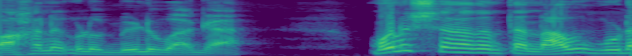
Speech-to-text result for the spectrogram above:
ವಾಹನಗಳು ಬೀಳುವಾಗ ಮನುಷ್ಯರಾದಂಥ ನಾವು ಕೂಡ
